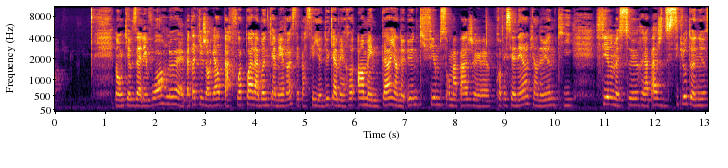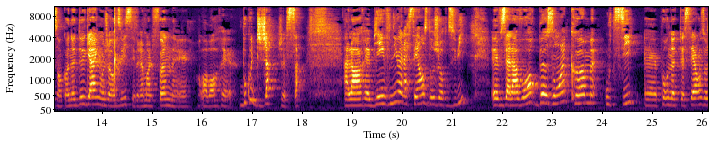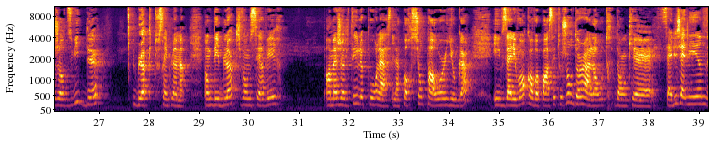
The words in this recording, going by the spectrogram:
Donc, vous allez voir, là, peut-être que je regarde parfois pas à la bonne caméra, c'est parce qu'il y a deux caméras en même temps. Il y en a une qui filme sur ma page professionnelle, puis il y en a une qui filme sur la page du Cyclotonus. Donc, on a deux gangs aujourd'hui. C'est vraiment le fun. Euh, on va avoir euh, beaucoup de gens, je sens. Alors, euh, bienvenue à la séance d'aujourd'hui. vous allez avoir besoin comme outil pour notre séance d'aujourd'hui de blocs, tout simplement. Donc, des blocs qui vont nous servir en majorité pour la, la, portion Power Yoga. Et vous allez voir qu'on va passer toujours d'un à l'autre. Donc, euh, salut Janine!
